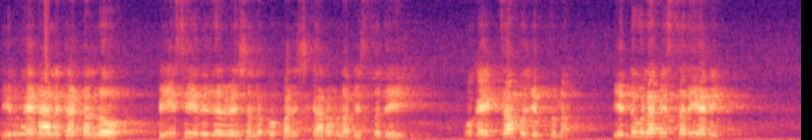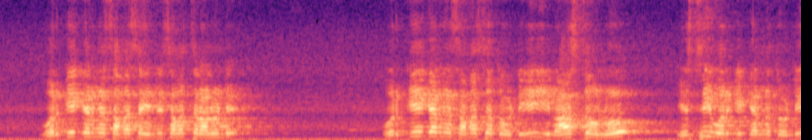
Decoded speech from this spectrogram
ఇరవై నాలుగు గంటల్లో బీసీ రిజర్వేషన్లకు పరిష్కారం లభిస్తుంది. ఒక ఎగ్జాంపుల్ చెప్తున్నా. ఎందుకు లభిస్తుంది అని? వర్గీకరణ సమస్య ఎన్ని సంవత్సరాలు ఉండే వర్గీకరణ సమస్యతోటి ఈ రాష్ట్రంలో ఎస్సీ వర్గీకరణతోటి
